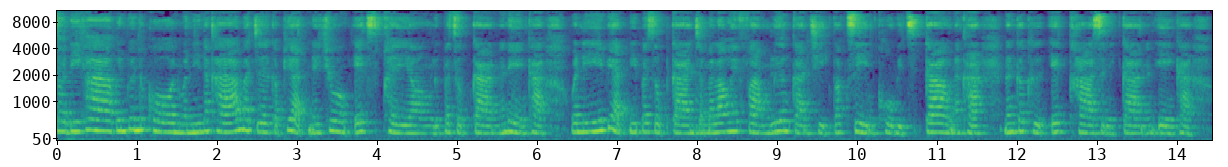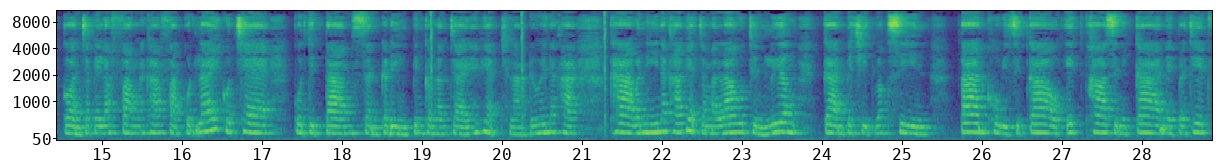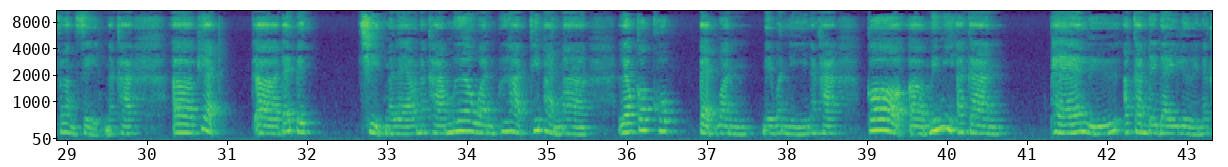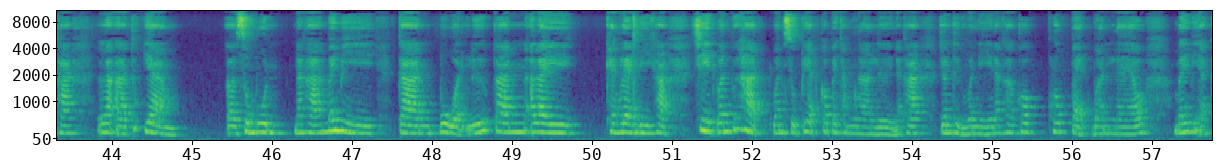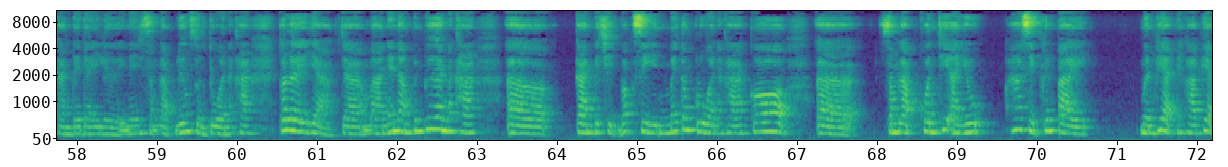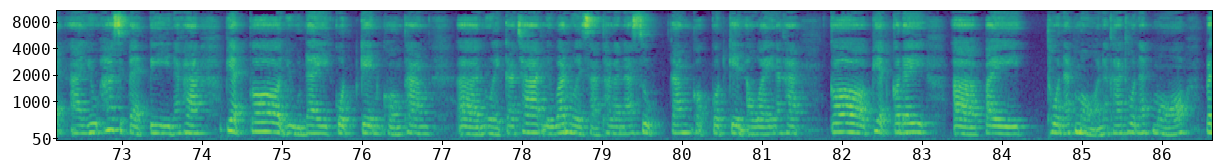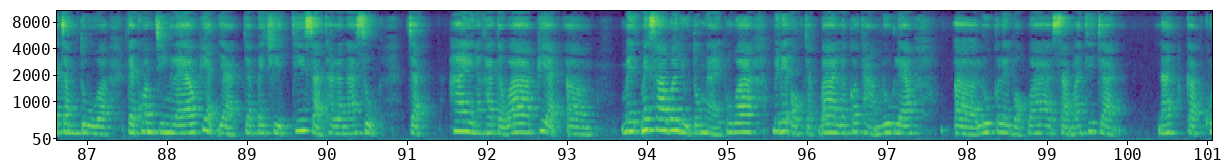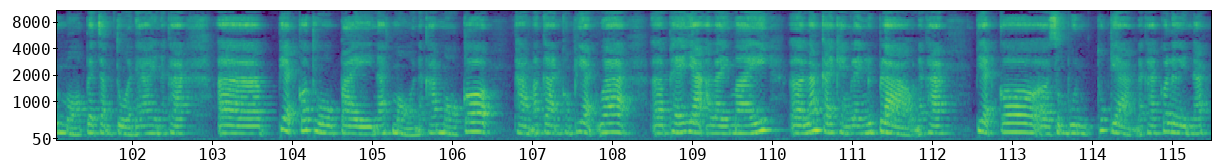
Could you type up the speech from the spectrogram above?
สวัสดีค่ะเพื่อนๆทุกคนวันนี้นะคะมาเจอกับพี่อัดในช่วง X p a y o n หรือประสบการณ์นั่นเองค่ะ วันนี้พี่อัดมีประสบการณ์จะมาเล่าให้ฟังเรื่องการฉีดวัคซีนโควิด -19 นะคะ นั่นก็คือ X c a r s นิกานั่นเองค่ะ ก่อนจะไปรับฟังนะคะ ฝากกดไลค์กดแชร์ กดติดตามสั่นกระดิ่งเป็นกำลังใจให้พี่อัดชลาด้วยนะคะ ค่ะวันนี้นะคะพี่อัดจะมาเล่าถึงเรื่องการไปฉีดวัคซีน ต้านโควิด -19 เอ็กคาเซนิก้าในประเทศฝรั่งเศสนะคะเพี่อัดได้ไปฉีดมาแล้วนะคะ เมื่อวันพฤหัสที่ผ่านมา แล้วก็ครบ 8 วันในวันนี้นะคะ ก็ไม่มีอาการแพ้หรืออาการใด ๆเลยนะคะะทุกอย่างสมบูรณ์นะคะ ไม่มีการปวดหรือการอะไร แข็งแรงดีค่ะ ฉีดวันพฤหัสวันศุกร์พี่หัดก็ไปทำงานเลยนะคะ จนถึงวันนี้นะคะก็ครบ 8 วันแล้ว ไม่มีอาการใด ๆ เลยในสำหรับเรื่องส่วนตัวนะคะ ก็เลยอยากจะมาแนะนำเพื่อนๆนะคะการไปฉีดวัคซีนไม่ต้องกลัวนะคะ ก็สำหรับคนที่อายุ 50 ขึ้นไป เหมือนพี่อัดนะคะพี่อัดอายุ 58 ปีนะคะพี่อัดก็อยู่ในกฎเกณฑ์ของทางหน่วยกาชาติหรือว่าหน่วยสาธารณสุขตั้งกฎเกณฑ์เอาไว้นะคะ ก็เพี่อัดก็ได้ไปโทรนัดหมอนะคะโทรนัดหมอประจำตัว แต่ความจริงแล้วพี่อัดอยากจะไปฉีดที่สาธารณสุขจัดให้นะคะ แต่ว่าพี่อัดไม่ไม่ทราบว่าอยู่ตรงไหน เพราะว่าไม่ได้ออกจากบ้านแล้วก็ถามลูกแล้วลูกก็เลยบอกว่าสามารถที่จะ นัดกับคุณหมอประจำตัวได้นะคะเพี่อัดก็โทรไปนัดหมอนะคะ หมอก็ถามอาการของพี่อัดว่าแพ้ยาอะไรไหมร่างกายแข็งแรงหรือเปล่านะคะพี่อัดก็สมบูรณ์ทุกอย่างนะคะ ก็เลยนัด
